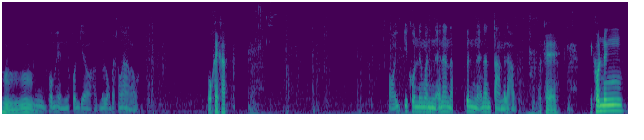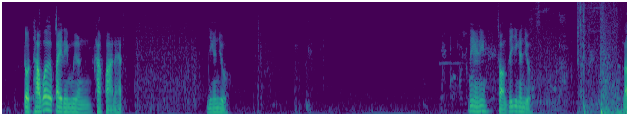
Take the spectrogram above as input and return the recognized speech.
อือหืออืมผมเห็นคนเดียวครับ มันลงไปข้างล่างเราโอเคครับ อ๋ออีกอีกคนนึงมันไอ้นั่นนะขึ้นไอ้นั่นตามไปแล้วครับ โอเค อีกคนนึงโดดทาวเวอร์ไปในเมืองทางขวานะครับ ยิงกันอยู่ นี่ไงนี่สองที่ยิงกันอยู่ เรา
